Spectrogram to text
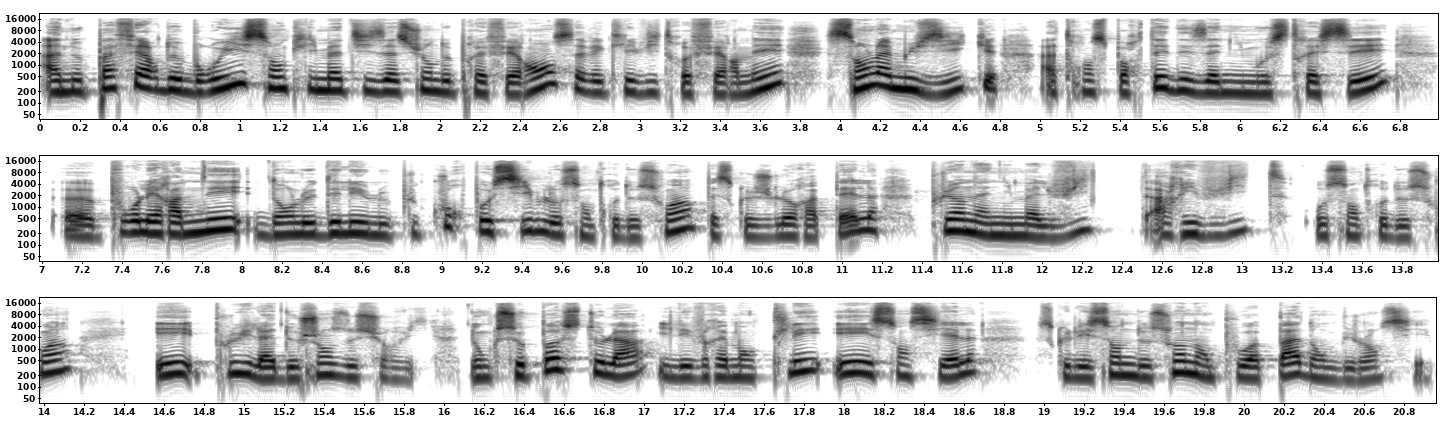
à ne pas faire de bruit sans climatisation de préférence avec les vitres fermées, sans la musique, à transporter des animaux stressés euh, pour les ramener dans le délai le plus court possible au centre de soins parce que je le rappelle, plus un animal arrive vite au centre de soins et plus il a de chances de survie. Donc ce poste-là, il est vraiment clé et essentiel parce que les centres de soins n'emploient pas d'ambulanciers.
